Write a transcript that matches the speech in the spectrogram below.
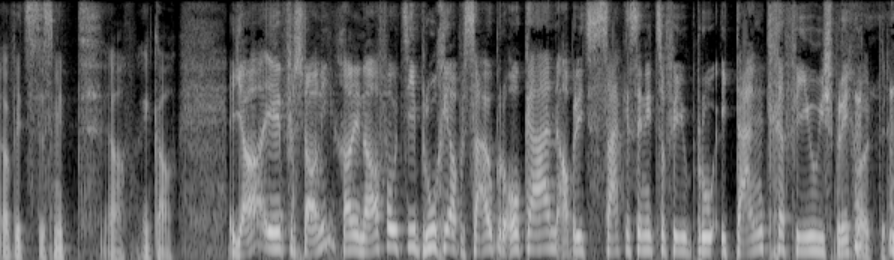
ob jetzt das mit, ja, egal. Ja, ich verstehe ich, kann ich nachvollziehen, brauche ich aber selber auch gern, aber jetzt sagen sie nicht so viel, ich denke viel in Sprichwörter.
